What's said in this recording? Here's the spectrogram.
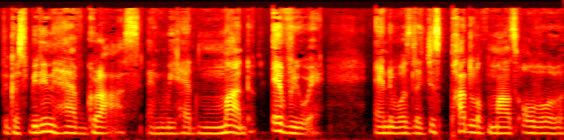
because we didn't have grass and we had mud everywhere. And it was like just puddle of mud over,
